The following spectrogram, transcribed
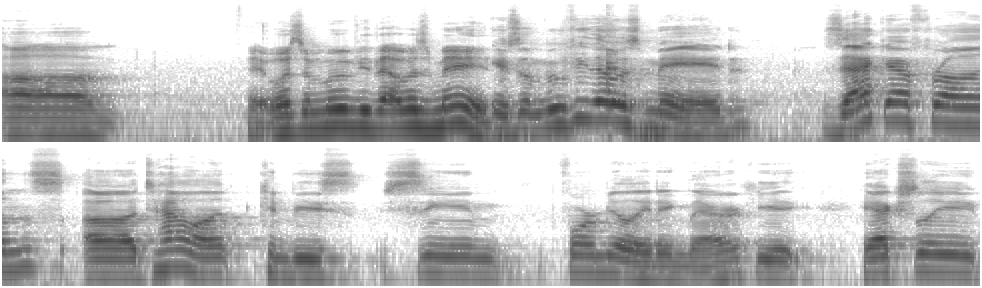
Um, It was a movie that was made. It was a movie that was made. Zac Efron's uh, talent can be seen formulating there. He he actually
